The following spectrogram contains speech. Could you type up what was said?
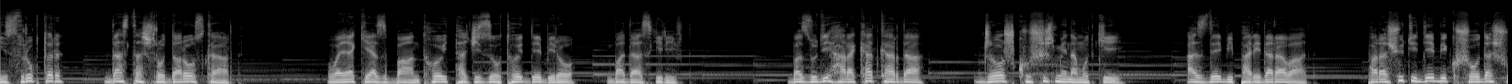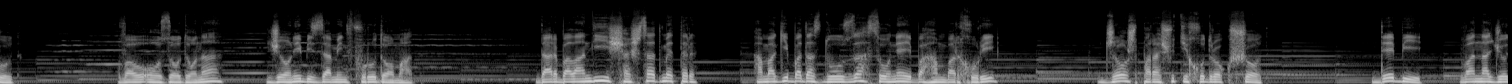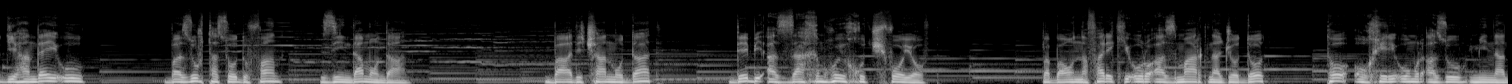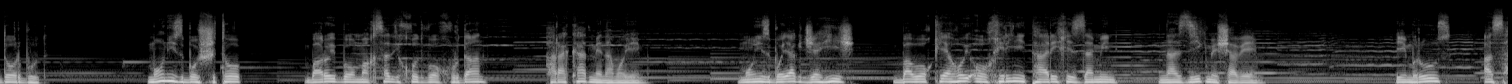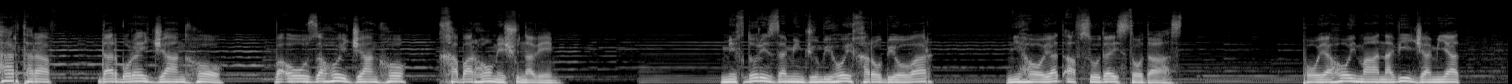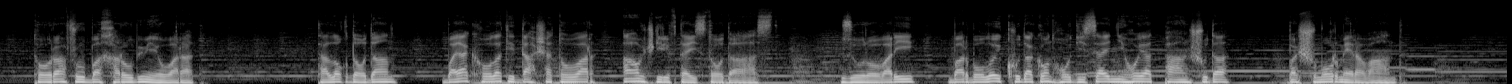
Инструктор дасташро дароз кард ва яке аз бандҳои таҷҳизотҳои дебиро ба даст гирифт. Ба зудӣ ҳаракат карда ҷош кӯшиш менамуд ки аз деби парида равад. Парашюти деби кушода шуд ва ӯ озодона ҷониби замин фуруд омад. Дар баландии 600 метр ҳамагӣ баъд аз 12 сонияи ба ҳамбархӯрӣ ҷош парашюти худро кушод. Деби ва наҷотдиҳандаи ӯ ба зур тасодуфан зинда монданд. Баъди чанд муддат деби аз захмҳои худ шифо ёфт ва ба он нафаре ки ӯро аз марг наҷот дод то охири умр аз ӯ миннатдор буд. Мо низ бо шитоб барои бо мақсади худ вохӯрдан ҳаракат менамоем. Мо низ бо як ҷаҳиш ба воқеаҳои охирини таърихи замин наздик мешавем. Имрӯз аз ҳар тараф дар бораи ҷангҳо ва овозаҳои ҷангҳо хабарҳо мешунавем. Миқдори заминҷунбиҳои харобиовар ниҳоят афзуда истодааст пояҳои маънавии ҷамъият тораф рӯ ба харобӣ меоварад. Талоқ додан ба як ҳолати даҳшатовар авҷ гирифта истодааст зӯроварӣ бар болои кӯдакон ҳодисаи ниҳоят паҳншуда ба шумор мераванд.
